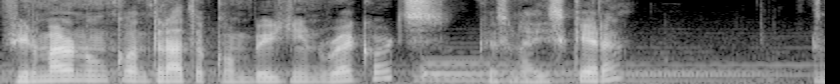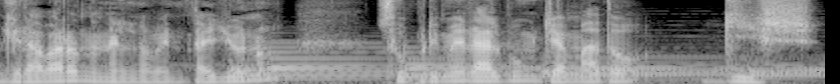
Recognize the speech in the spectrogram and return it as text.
Firmaron un contrato con Virgin Records, que es una disquera, y grabaron en el 91 su primer álbum llamado Gish.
